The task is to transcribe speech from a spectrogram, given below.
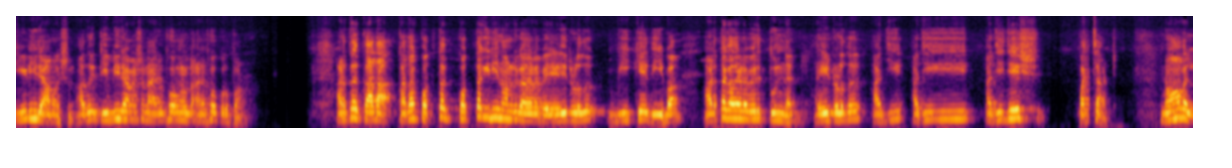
ടി ഡി രാമകൃഷ്ണൻ. അത് ടി ഡി രാമകൃഷ്ണന്റെ അനുഭവങ്ങളുടെ അനുഭവക്കുറിപ്പാണ്. അടുത്ത കഥ. കഥ കൊത്ത കൊത്തഗിരി എന്നാണ് കഥയുടെ പേര് എഴുതിയിട്ടുള്ളത് വി കെ ദീപ. അടുത്ത കഥയുടെ പേര് തുന്നൽ. എഴുതിയിട്ടുള്ളത് അജി അജി അജിജേഷ് പച്ചാട്ട്. നോവൽ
